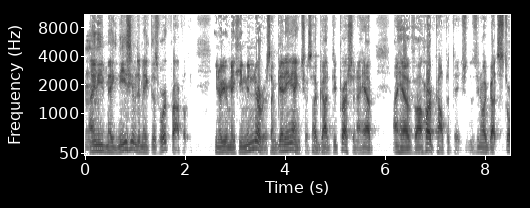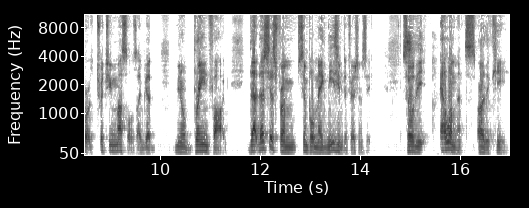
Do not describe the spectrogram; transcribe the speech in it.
Mm-hmm. I need magnesium to make this work properly. You know, you're making me nervous. I'm getting anxious. I've got depression. I have I have uh, heart palpitations. You know, I've got store, twitching muscles. I've got you know brain fog. That that's just from simple magnesium deficiency. So the elements are the key.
